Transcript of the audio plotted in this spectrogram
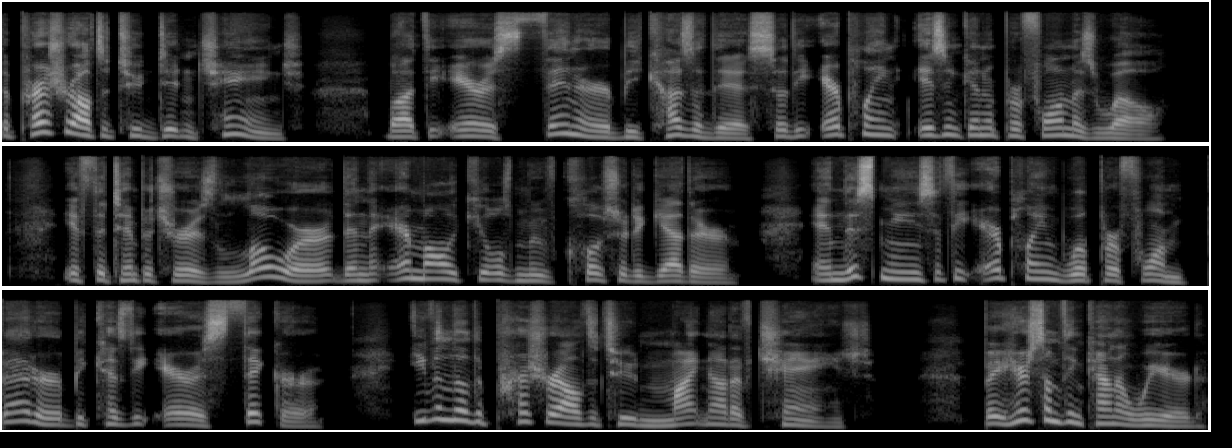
The pressure altitude didn't change, but the air is thinner because of this, so the airplane isn't going to perform as well. If the temperature is lower, then the air molecules move closer together. And this means that the airplane will perform better because the air is thicker, even though the pressure altitude might not have changed. But here's something kind of weird.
